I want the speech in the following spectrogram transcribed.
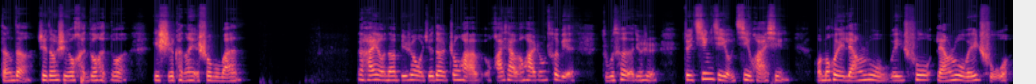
等等，这都是有很多很多，一时可能也说不完。那还有呢，比如说，我觉得中华华夏文化中特别独特的就是对经济有计划性，我们会量入为出，量入为储。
